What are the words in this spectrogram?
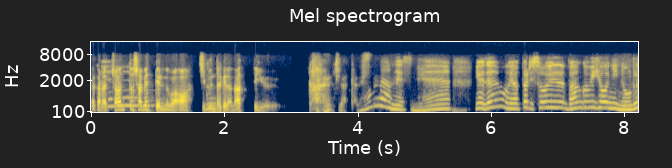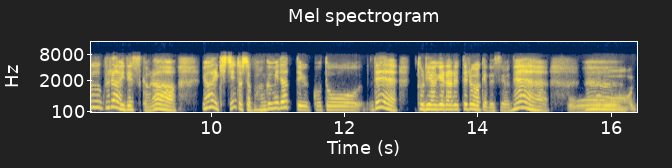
だからちゃんと喋ってるのは、あ、自分だけだなっていう感じだったんです。そうなんですね。いや、でもやっぱりそういう番組表に載るぐらいですから、やはりきちんとした番組だっていうことで取り上げられてるわけですよね。おー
